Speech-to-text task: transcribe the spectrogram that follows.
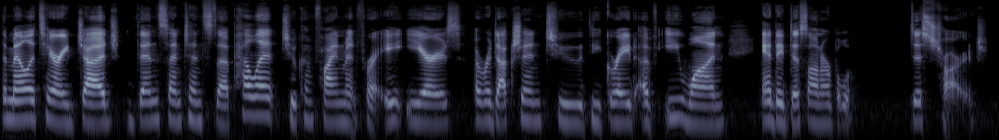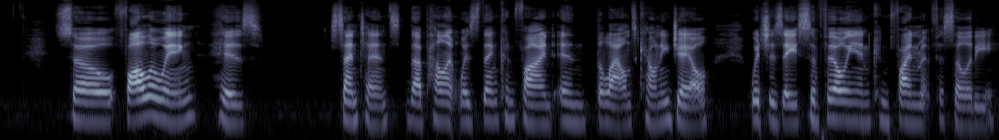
The military judge then sentenced the appellant to confinement for eight years, a reduction to the grade of E1, and a dishonorable discharge. So, following his sentence, the appellant was then confined in the Lowndes County Jail, which is a civilian confinement facility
